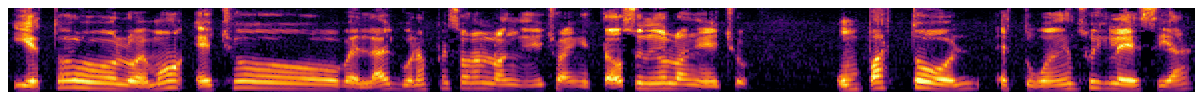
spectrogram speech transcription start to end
y esto lo, hemos hecho, ¿verdad? Algunas personas lo han hecho, en Estados Unidos lo han hecho. Un pastor estuvo en su iglesia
